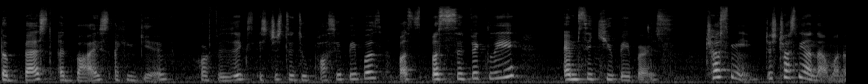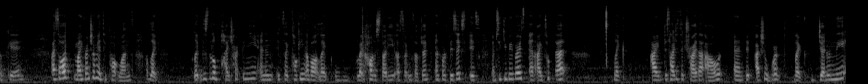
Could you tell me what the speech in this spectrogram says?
The best advice I can give for physics is just to do past papers, but specifically MCQ papers. Trust me, just trust me on that one, okay? I saw my me TikTok once like like this little pie chart thingy and it's like talking about like like how to study a certain subject and for physics it's MCQ papers and I took that like I decided to try that out and it actually worked like genuinely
